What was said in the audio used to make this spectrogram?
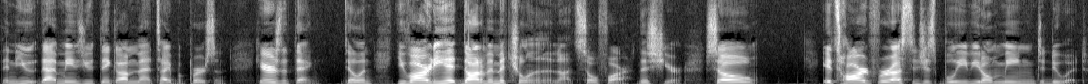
then you that means you think I'm that type of person. Here's the thing, Dillon. You've already hit Donovan Mitchell in the nuts so far this year. So it's hard for us to just believe you don't mean to do it.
